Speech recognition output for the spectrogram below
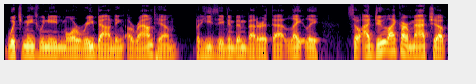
which means we need more rebounding around him, but he's even been better at that lately. So I do like our matchup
